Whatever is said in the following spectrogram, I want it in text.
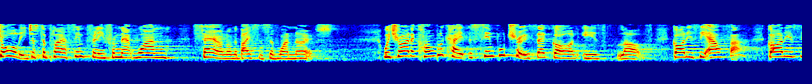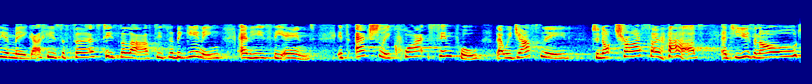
surely, just to play a symphony from that one sound on the basis of one note. We try to complicate the simple truth that God is love. God is the Alpha, God is the Omega. He's the first, He's the last, He's the beginning, and He's the end. It's actually quite simple that we just need to not try so hard and to use an old,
